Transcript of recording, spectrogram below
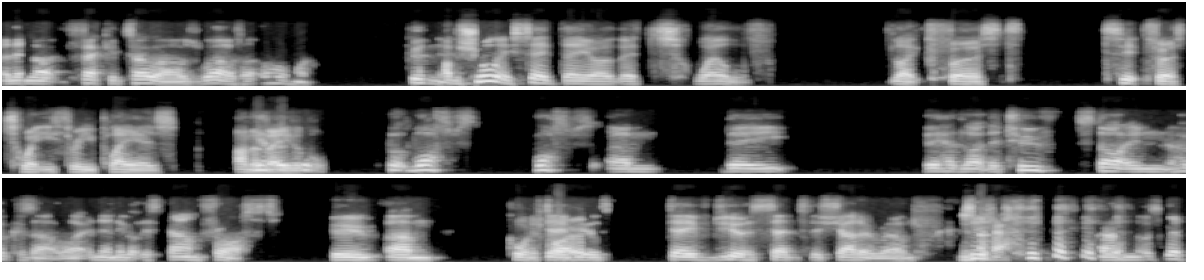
and then like Fekitoa as well. I was like, oh my goodness. I'm sure they said they are. They're 12, like first, first 23 players unavailable. Yeah, but, but, Wasps, Wasps, um, they they had like the two starting hookers out right, and then they got this Dan Frost who um, Cornish Dave, Dave Dewar sent to the Shadow Realm. yeah, um, I, was gonna,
